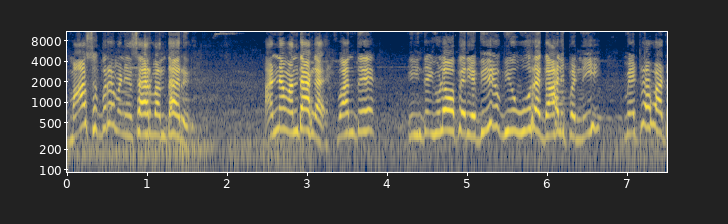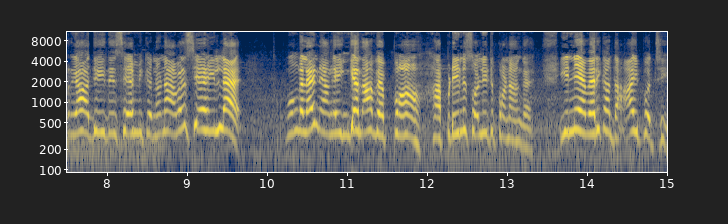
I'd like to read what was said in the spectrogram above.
மா சுப்பிரமணியம் சார் வந்தார். அண்ணன் வந்தாங்க. வந்து இந்த இவ்வளோ பெரிய வியூ வியூ ஊரை காலி பண்ணி மெட்ரோ வாட்டரையோ அது இது சேமிக்கணும்னு அவசியம் இல்லை. உங்களை நாங்கள் இங்கே தான் வைப்போம் அப்படின்னு சொல்லிட்டு போனாங்க. இன்னைய வரைக்கும் அது ஆயிப்போச்சு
